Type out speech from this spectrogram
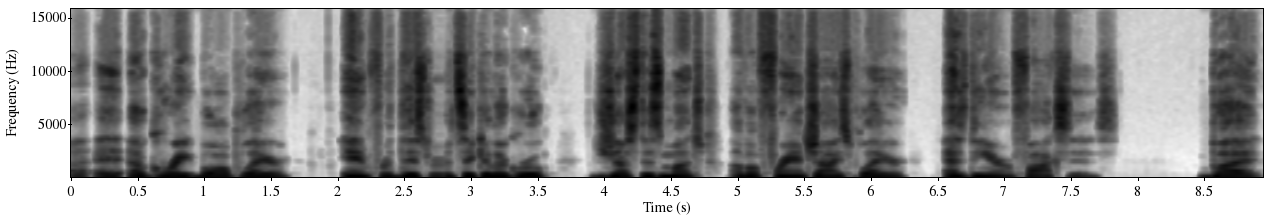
a, a great ball player and for this particular group, just as much of a franchise player as De'Aaron Fox is. But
